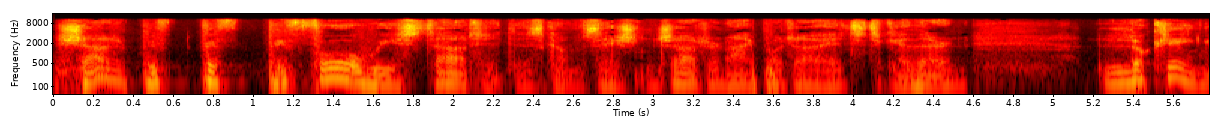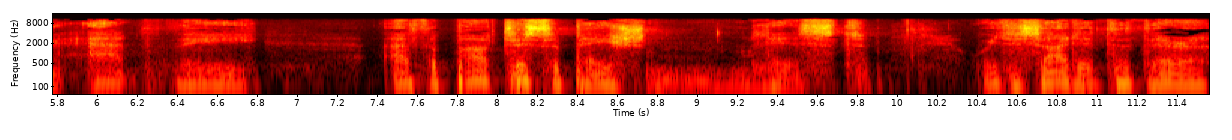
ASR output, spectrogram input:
before we started this conversation, Shada and I put our heads together and looking at the at the participation list, we decided that there are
